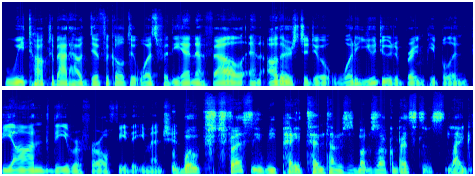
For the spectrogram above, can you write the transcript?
We talked about how difficult it was for the NFL and others to do it. What do you do to bring people in beyond the referral fee that you mentioned? Well, firstly, we pay ten times as much as our competitors. Like,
